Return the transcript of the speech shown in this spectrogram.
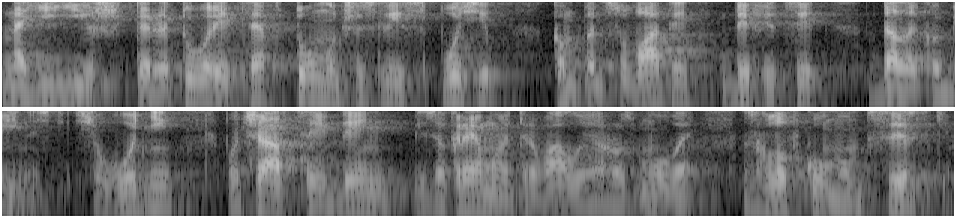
на її ж території це в тому числі спосіб компенсувати дефіцит далекобійності. Сьогодні почав цей день із окремої тривалої розмови з головкомом Сирським.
